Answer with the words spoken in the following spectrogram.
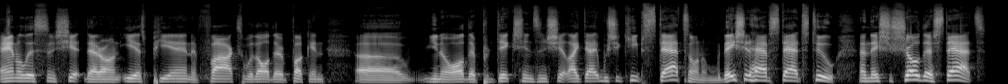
analysts and shit that are on ESPN and Fox with all their fucking, uh, you know, all their predictions and shit like that. We should keep stats on them. They should have stats too, and they should show their stats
